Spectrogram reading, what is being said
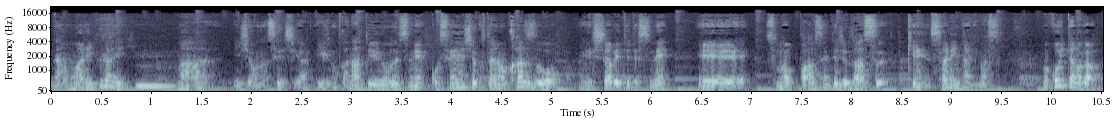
何割ぐらい、うん。まあ、異常な精子がいるのかなというのをですねこう染色体の数をえー調べてですね、えーそのパーセンテージを出す検査になります、まあ、こういったのが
